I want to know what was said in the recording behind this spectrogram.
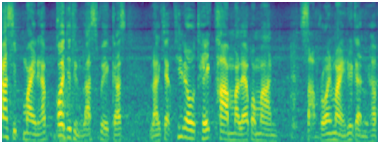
150 ไมล์นะครับ ก็จะถึงลาสเวกัสหลังจากที่เราเทคไทม์มาแล้วประมาณ 300 ไมล์ด้วยกันครับ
